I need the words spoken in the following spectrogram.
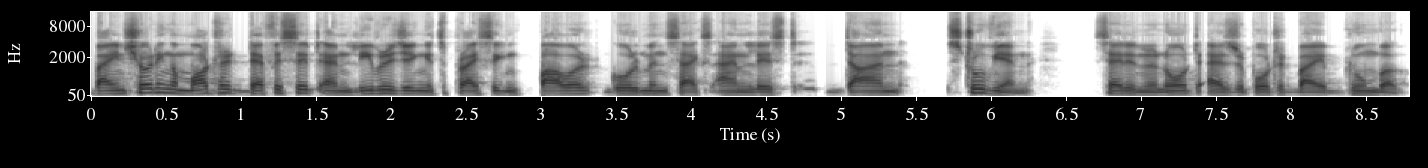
by ensuring a moderate deficit and leveraging its pricing power, Goldman Sachs analyst Daan Struyven said in a note as reported by Bloomberg.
